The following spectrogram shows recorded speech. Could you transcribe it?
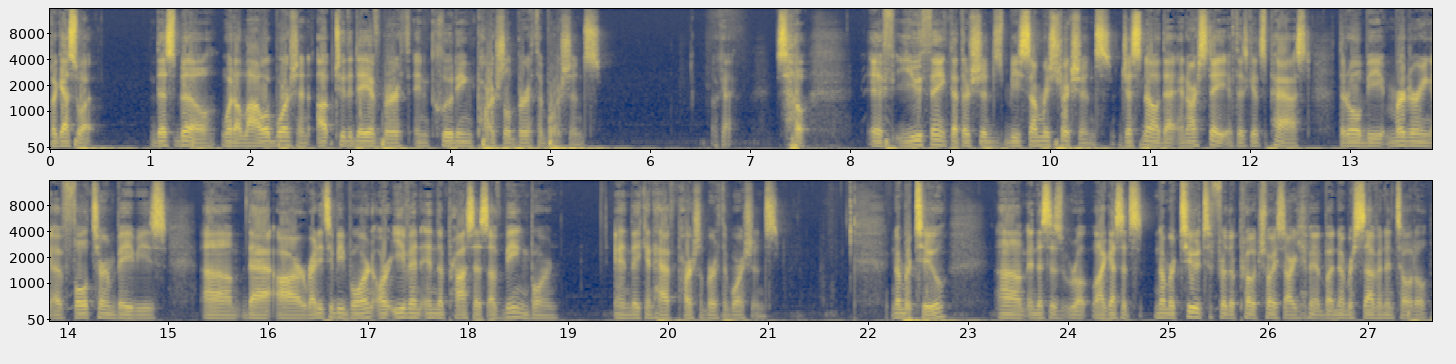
But guess what? This bill would allow abortion up to the day of birth, including partial birth abortions. Okay, so if you think that there should be some restrictions, just know that in our state, if this gets passed, there will be murdering of full term babies um, that are ready to be born or even in the process of being born, and they can have partial birth abortions. Number two, um, and this is, well, I guess it's number two to, for the pro choice argument, but number seven in total,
